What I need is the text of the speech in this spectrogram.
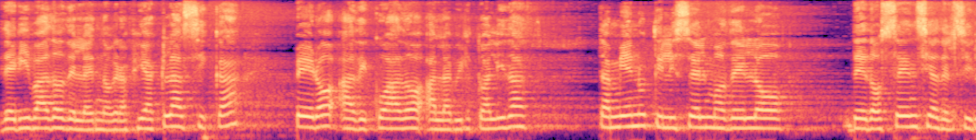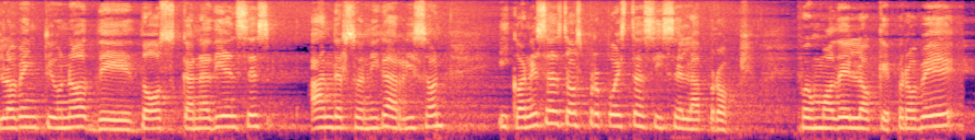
derivado de la etnografía clásica, pero adecuado a la virtualidad. También utilicé el modelo de docencia del siglo XXI de dos canadienses, Anderson y Garrison, y con esas dos propuestas hice la propia. Fue un modelo que probé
